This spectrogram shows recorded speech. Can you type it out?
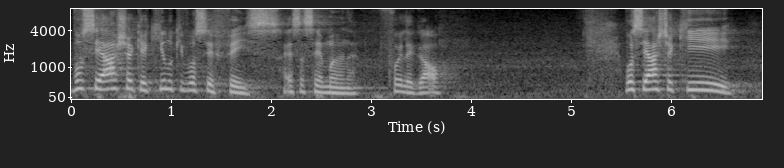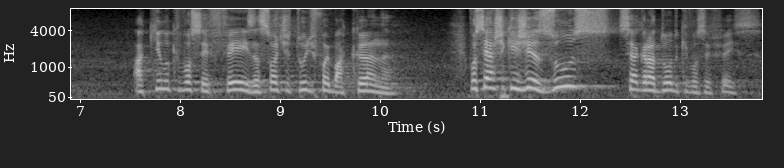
Você acha que aquilo que você fez essa semana foi legal? Você acha que aquilo que você fez, a sua atitude foi bacana? Você acha que Jesus se agradou do que você fez?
